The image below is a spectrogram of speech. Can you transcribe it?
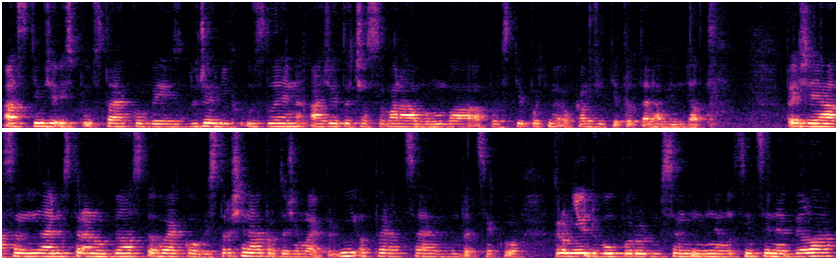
a s tím, že i spousta jakoby zduřelých uzlin a že je to časovaná bomba a prostě pojďme okamžitě to teda vyndat. Takže já jsem na jednu stranu byla z toho jako vystrašená, protože moje první operace, vůbec jako kromě dvou porodů jsem v nemocnici nebyla,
